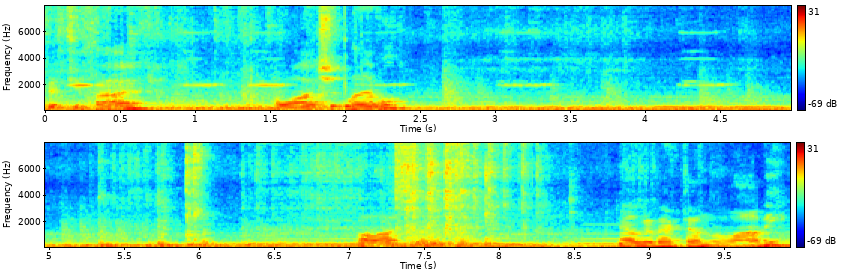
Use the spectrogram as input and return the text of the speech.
55, a watch it level. Awesome. Now go back down the lobby.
